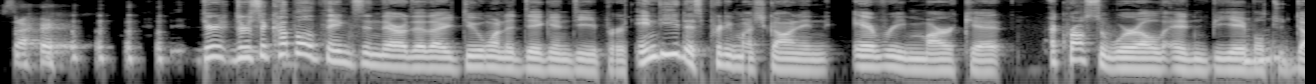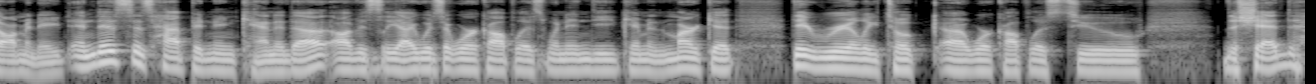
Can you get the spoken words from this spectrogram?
Sorry. There, there's a couple of things in there that I do want to dig in deeper. Indeed has pretty much gone in every market across the world and be able mm-hmm. to dominate. And this has happened in Canada. Obviously, I was at Workopolis when Indeed came in the market. They really took uh, Workopolis to the shed,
